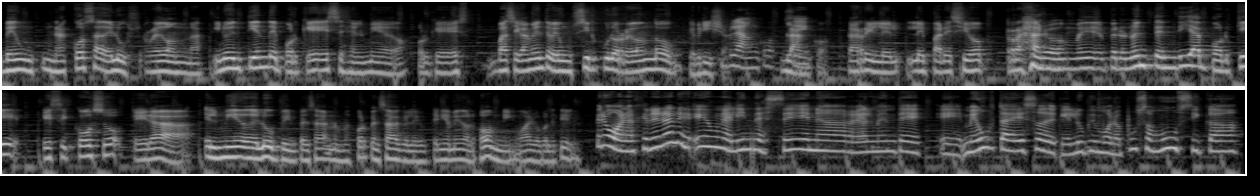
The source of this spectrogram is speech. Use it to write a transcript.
ve un- una cosa de luz redonda y no entiende por qué ese es el miedo, porque es básicamente ve un círculo redondo que brilla. Blanco. sí. blanco. Harry le, le pareció raro, me- pero no entendía por qué ese coso era el miedo de Lupin. Pensaba, no, mejor pensaba que le tenía miedo a los ovnis o algo por el estilo. Pero bueno, en general es, es una linda escena. Realmente eh, me gusta eso de que Lupin, bueno, puso música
